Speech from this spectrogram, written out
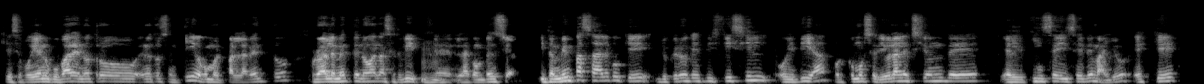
que se podían ocupar en otro, en otro sentido, como el Parlamento, probablemente no van a servir en la convención. Y también pasa algo que yo creo que es difícil hoy día, por cómo se dio la elección del el 15 y 16 de mayo, es que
